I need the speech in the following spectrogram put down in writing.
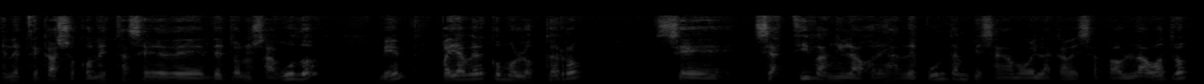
en este caso con esta serie de, tonos agudos, bien, vaya a ver cómo los perros se, activan y las orejas de punta empiezan a mover la cabeza para un lado a otro,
